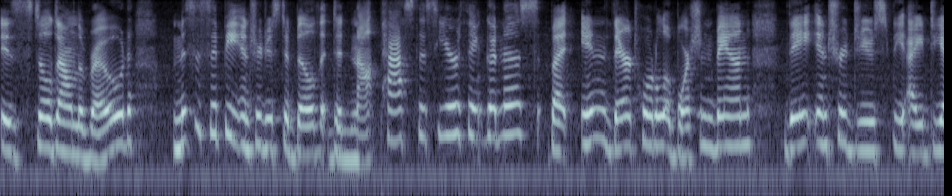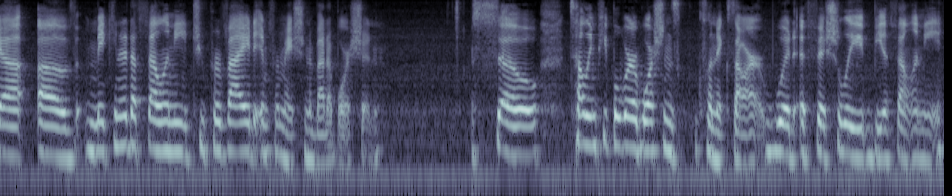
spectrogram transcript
is still down the road. Mississippi introduced a bill that did not pass this year, thank goodness. But in their total abortion ban, they introduced the idea of making it a felony to provide information about abortion. So, telling people where abortion clinics are would officially be a felony.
